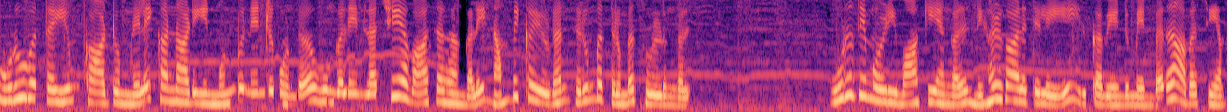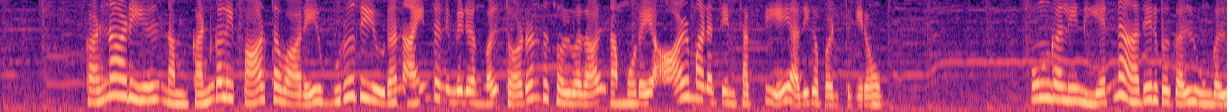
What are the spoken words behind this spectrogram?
உருவத்தையும் காட்டும் நிலை கண்ணாடியின் முன்பு நின்று கொண்டு உங்களின் லட்சிய வாசகங்களை நம்பிக்கையுடன் திரும்ப திரும்ப சொல்லுங்கள். உறுதிமொழி வாக்கியங்கள் நிகழ்காலத்திலேயே இருக்க வேண்டும் என்பது அவசியம். கண்ணாடியில் நம் கண்களை பார்த்தவாறே உறுதியுடன் ஐந்து நிமிடங்கள் தொடர்ந்து சொல்வதால் நம்முடைய ஆழ்மனத்தின் சக்தியை அதிகப்படுத்துகிறோம். உங்களின் எண்ண அதிர்வுகள் உங்கள்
